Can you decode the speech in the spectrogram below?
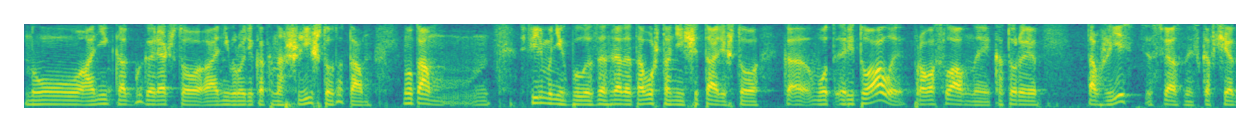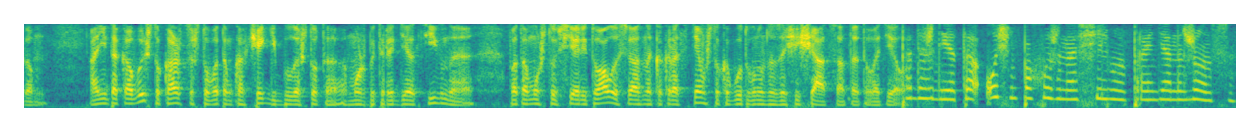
Ну, они как бы говорят, что они вроде как нашли что-то там. Ну, там фильм у них был из разряда того, что они считали, что вот ритуалы православные, которые там же есть связанные с ковчегом, они таковы, что кажется, что в этом ковчеге было что-то, может быть, радиоактивное, потому что все ритуалы связаны как раз с тем, что как будто бы нужно защищаться от этого дела. Подожди, это очень похоже на фильмы про Индиана Джонса.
